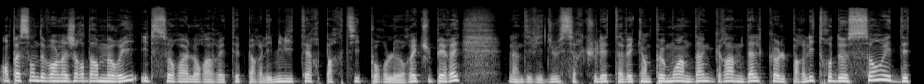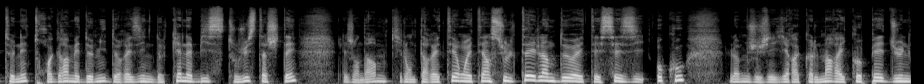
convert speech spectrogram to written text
En passant devant la gendarmerie, il sera alors arrêté par les militaires partis pour le récupérer. L'individu circulait avec un peu moins d'un gramme d'alcool par litre de sang et détenait 3 grammes et demi de résine de cannabis tout juste acheté. Les gendarmes qui l'ont arrêté ont été insultés l'un d'eux a été saisi au cou. L'homme jugé hier à Colmar a écopé d'une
